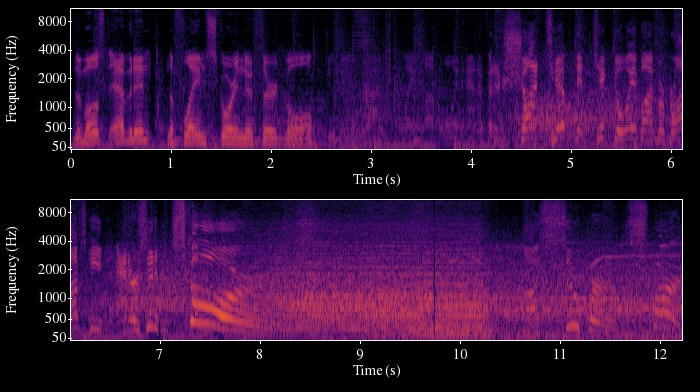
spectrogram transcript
The most evident, the Flames scoring their third goal. Hanifin, a shot tipped and kicked away by Bobrovsky. Andersson scores! A super smart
